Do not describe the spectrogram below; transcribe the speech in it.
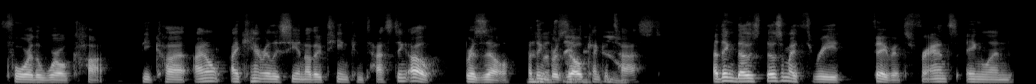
for the World Cup because I don't, I can't really see another team contesting. Oh, Brazil. I think Brazil can contest. I think those those are my three favorites France, England,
